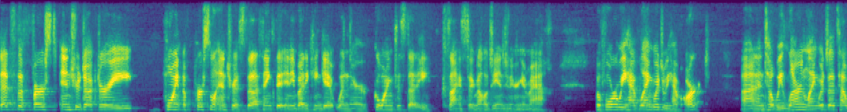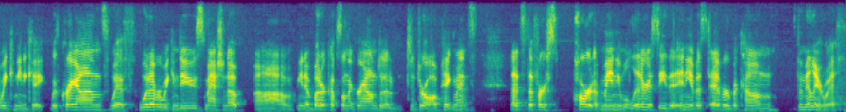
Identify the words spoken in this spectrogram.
That's the first introductory point of personal interest that i think that anybody can get when they're going to study science technology engineering and math before we have language we have art and until we learn language, that's how we communicate with crayons, with whatever we can do, smashing up, uh, you know, buttercups on the ground to, to draw pigments. That's the first part of manual literacy that any of us ever become familiar with.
